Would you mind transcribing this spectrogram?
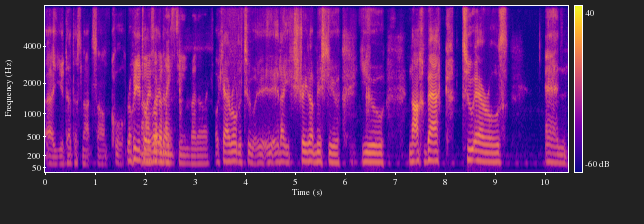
at you. That does not sound cool. Roll your I rolled a like nineteen, by the way. Okay, I rolled a two. It, it, it, like straight up missed you. You knock back two arrows, and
